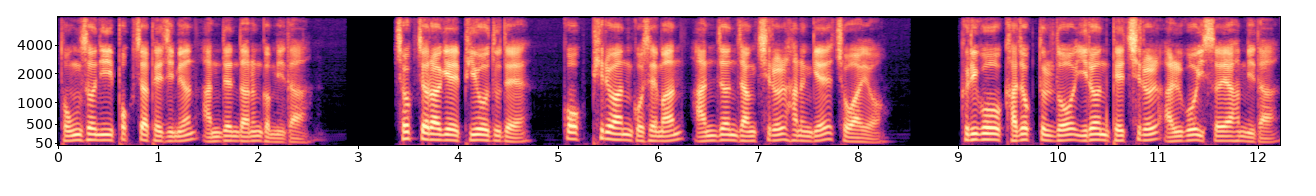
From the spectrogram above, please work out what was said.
동선이 복잡해지면 안 된다는 겁니다. 적절하게 비워두되 꼭 필요한 곳에만 안전장치를 하는 게 좋아요. 그리고 가족들도 이런 배치를 알고 있어야 합니다.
